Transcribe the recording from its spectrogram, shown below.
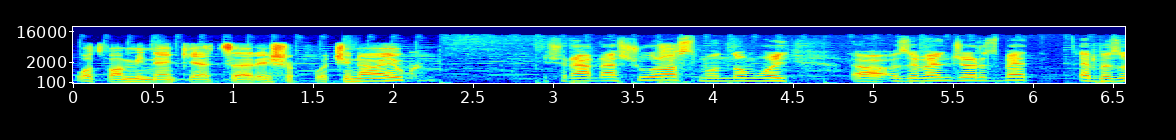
ott van mindenki egyszer, és akkor csináljuk. És ráadásul azt mondom, hogy az Avengers-be, ebbe az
